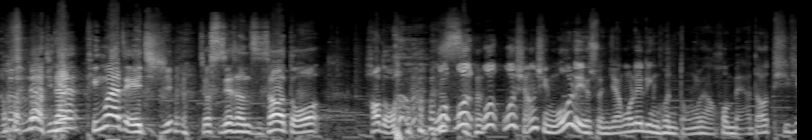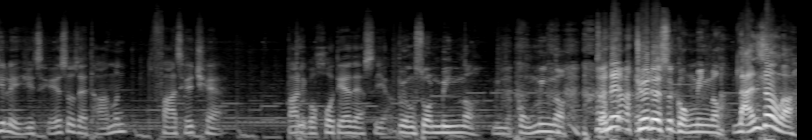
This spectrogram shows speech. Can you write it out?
我们俩今天听完这一期，这世界上至少多好多。我我我我相信我那一瞬间我的灵魂动了一下，和慢岛 TT 那些车手在他们发车前把那个火点燃是一样，不用说明了，明了，共鸣了，真的绝对是共鸣了，燃上了，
